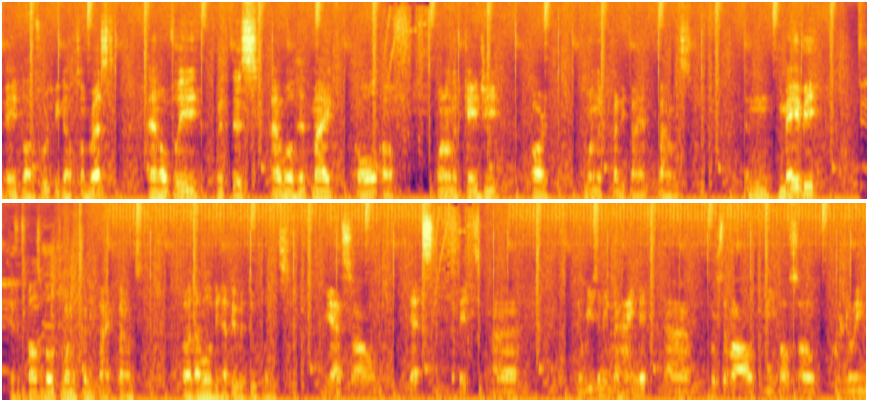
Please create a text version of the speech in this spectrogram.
We ate a lot of food, we got some rest, and hopefully with this I will hit my goal of 100 kg or 220 pounds and maybe, if it's possible, 225 pounds. But I will be happy with two plates. Yeah, so that's a bit uh, the reasoning behind it. Uh, first of all, we also are doing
